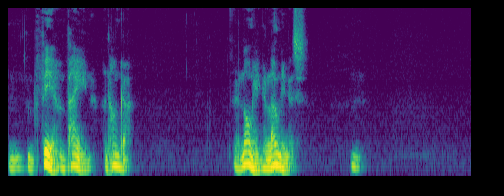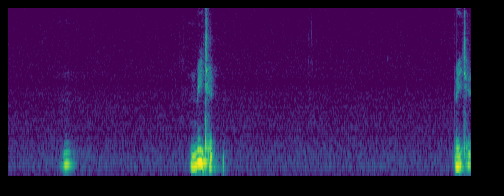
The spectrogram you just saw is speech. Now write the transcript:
and, and fear, and pain, and hunger, and longing, and loneliness. Mm. Meet it. Meet it.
